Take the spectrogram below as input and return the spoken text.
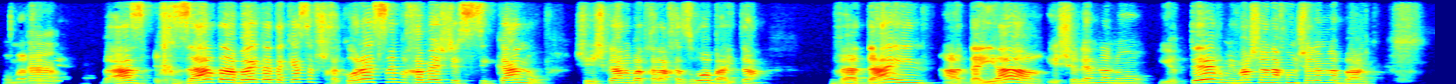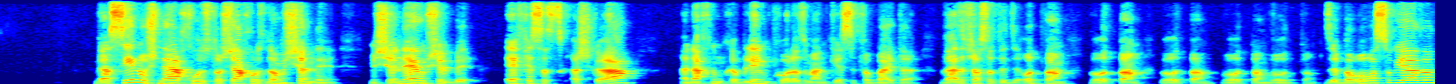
הוא אומר לך, אה. כן. ואז החזרת הביתה את הכסף שלך, כל ה-25 שסיכנו, שהשקענו בהתחלה, חזרו הביתה, ועדיין הדייר ישלם לנו יותר ממה שאנחנו נשלם לבנק. ועשינו 2 אחוז, 3 אחוז, לא משנה. משנה הוא שבאפס השקעה אנחנו מקבלים כל הזמן כסף הביתה. ואז אפשר לעשות את זה עוד פעם, ועוד פעם, ועוד פעם, ועוד פעם, ועוד פעם. זה ברור הסוגיה הזאת?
